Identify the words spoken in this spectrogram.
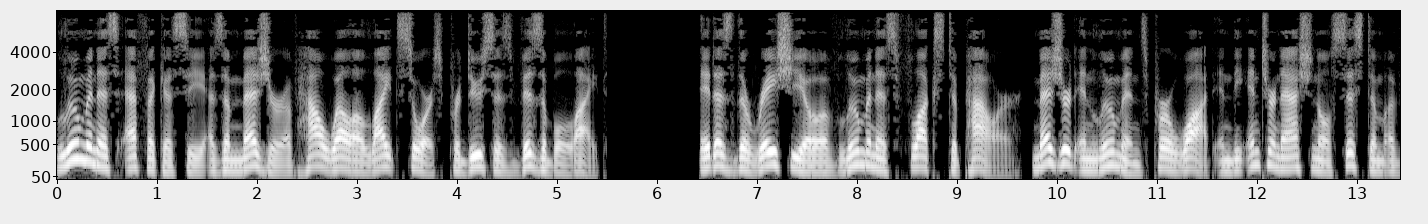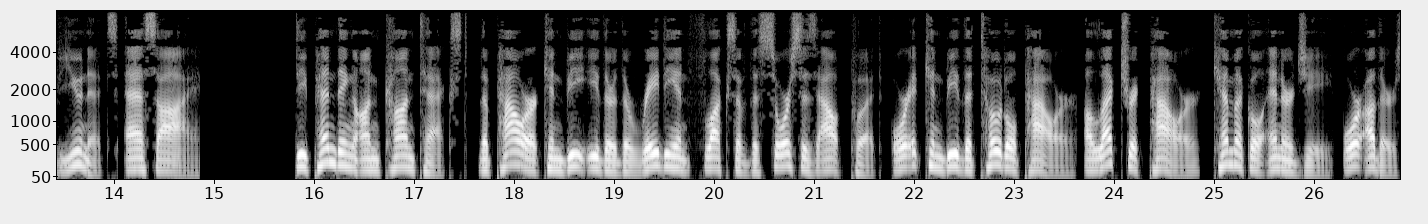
Luminous efficacy is a measure of how well a light source produces visible light. It is the ratio of luminous flux to power, measured in lumens per watt in the International System of Units SI. Depending on context, the power can be either the radiant flux of the source's output, or it can be the total power electric power, chemical energy, or others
